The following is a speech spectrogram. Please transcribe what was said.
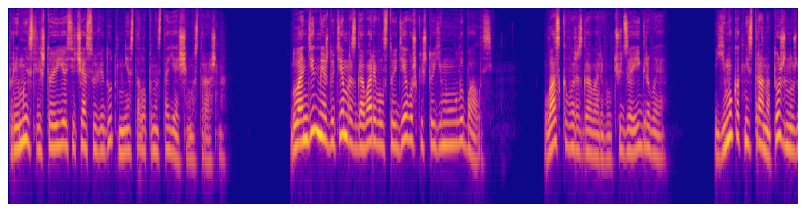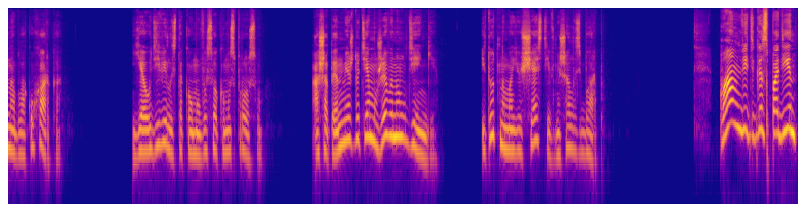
При мысли, что ее сейчас уведут, мне стало по-настоящему страшно. Блондин, между тем, разговаривал с той девушкой, что ему улыбалась. Ласково разговаривал, чуть заигрывая. Ему, как ни странно, тоже нужна была кухарка. Я удивилась такому высокому спросу. А Шатен, между тем, уже вынул деньги. И тут, на мое счастье, вмешалась Барб. «Вам ведь, господин,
